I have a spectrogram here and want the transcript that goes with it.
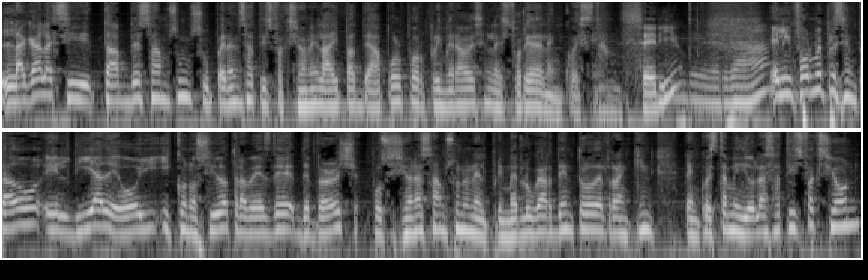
La Galaxy Tab de Samsung supera en satisfacción el iPad de Apple por primera vez en la historia de la encuesta. ¿En serio? ¿De verdad? El informe presentado el día de hoy y conocido a través de The Verge posiciona a Samsung en el primer lugar dentro del ranking. La encuesta midió la satisfacción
